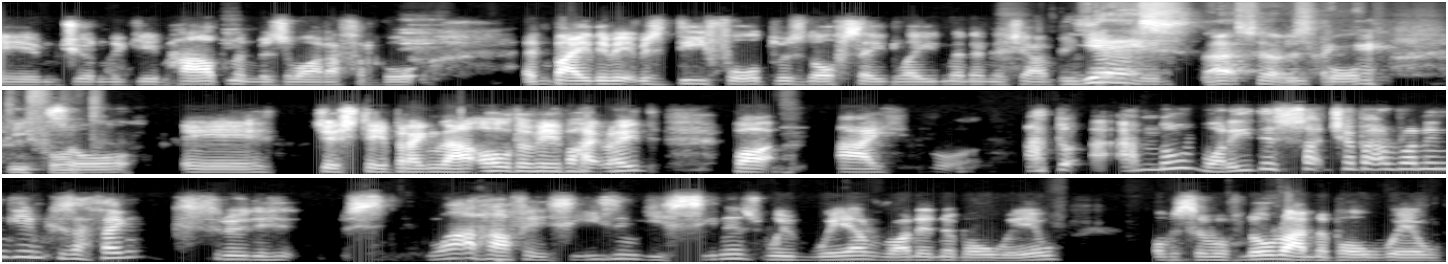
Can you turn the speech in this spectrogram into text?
um, during the game. Hardman was the one I forgot. And by the way, it was D Ford was the offside lineman in the championship. game. Yes, that's what I was Default. thinking. Default. So uh, just to bring that all the way back round, but I, I don't, I'm not worried as such about a running game because I think through the s- latter half of the season, you've seen us we were running the ball well. Obviously, we've not run the ball well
